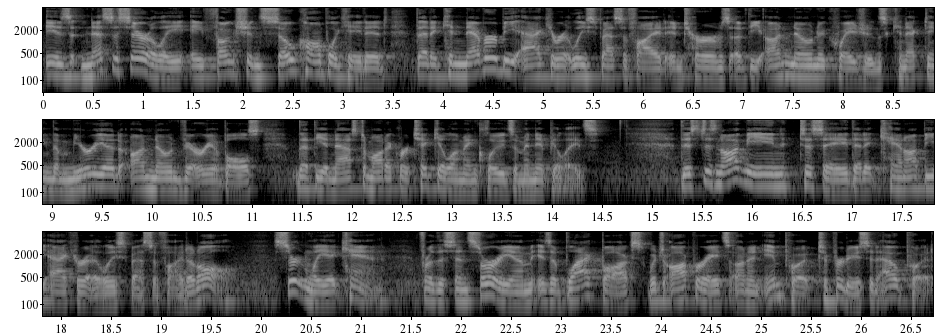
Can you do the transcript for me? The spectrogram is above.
is necessarily a function so complicated that it can never be accurately specified in terms of the unknown equations connecting the myriad unknown variables that the anastomotic reticulum includes and manipulates. This does not mean to say that it cannot be accurately specified at all. Certainly it can for the sensorium is a black box which operates on an input to produce an output.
